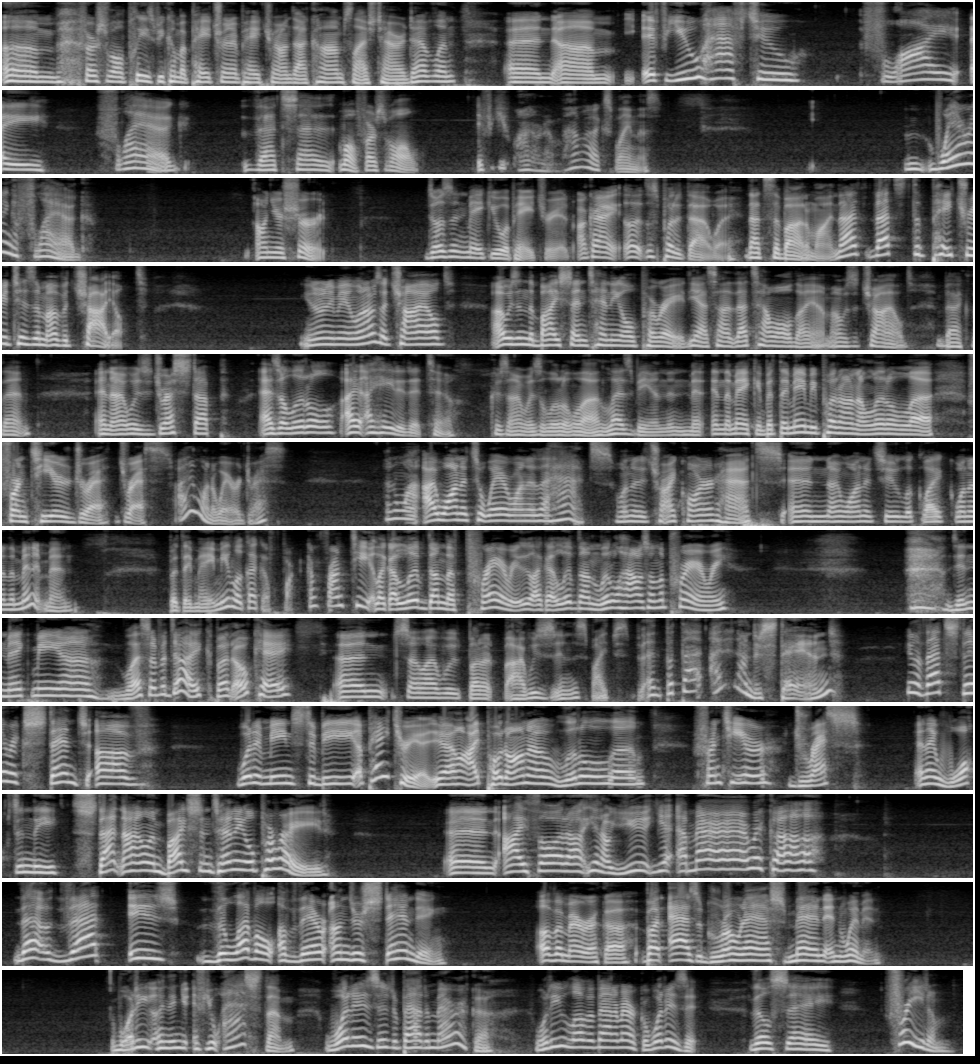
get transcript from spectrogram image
Um, first of all, please become a patron at patreon.com slash Tara Devlin. And um, if you have to fly a flag that says, well, first of all, if you, I don't know, how do I explain this? Wearing a flag on your shirt doesn't make you a patriot. Okay, uh, let's put it that way. That's the bottom line. That that's the patriotism of a child. You know what I mean? When I was a child, I was in the bicentennial parade. Yes, I, that's how old I am. I was a child back then, and I was dressed up as a little. I, I hated it too because I was a little uh, lesbian in in the making. But they made me put on a little uh, frontier dress. Dress. I didn't want to wear a dress. I don't want. I wanted to wear one of the hats, one of the tri-cornered hats, and I wanted to look like one of the Minutemen. But they made me look like a fucking frontier, like I lived on the prairie, like I lived on Little House on the Prairie. Didn't make me uh, less of a dyke, but okay. And so I was, but I was in spice, and but that I didn't understand. You know, that's their extent of what it means to be a patriot. You know, I put on a little uh, frontier dress and I walked in the Staten Island Bicentennial Parade. And I thought, uh, you know, you, yeah, America. That that is the level of their understanding of America, but as grown ass men and women. What do you? And then you, if you ask them, what is it about America? What do you love about America? What is it? They'll say freedom,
